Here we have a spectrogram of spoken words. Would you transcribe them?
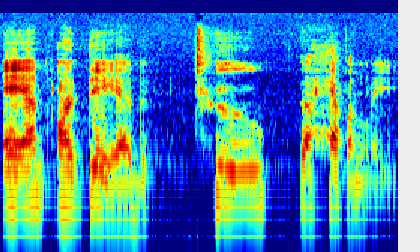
and are dead to the heavenly.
